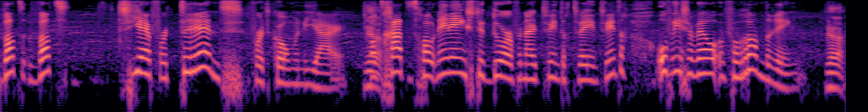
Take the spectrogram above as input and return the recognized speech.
wat, wat zie jij voor trends voor het komende jaar? Want gaat het gewoon in één stuk door vanuit 2022? Of is er wel een verandering? Ja,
